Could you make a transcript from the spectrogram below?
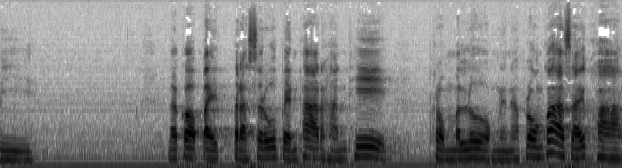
มี แล้วก็ไปตรัสรู้เป็นพระอรหันต์ที่พรหมโลกเนี่ยนะพระองค์ก็อาศัยความ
